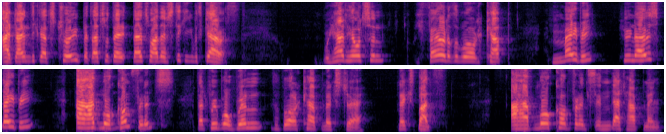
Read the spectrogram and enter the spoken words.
I don't think that's true, but that's what they, that's why they're sticking with Gareth. We had Hilton. We failed at the World Cup. Maybe, who knows? Maybe I have more mm-hmm. confidence that we will win the World Cup next year, next month. I have more confidence in that happening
